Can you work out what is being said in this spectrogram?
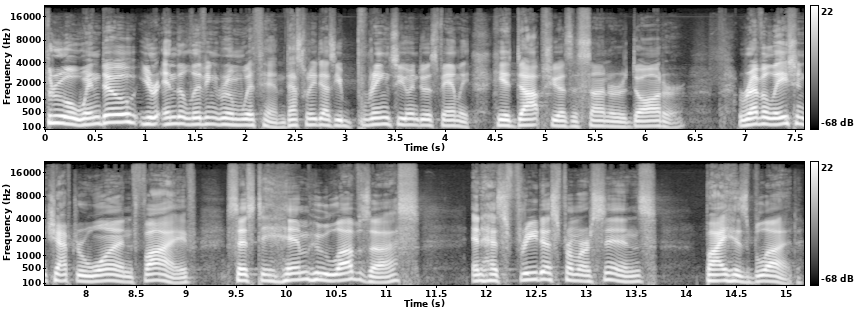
through a window, you're in the living room with him. That's what he does. He brings you into his family, he adopts you as a son or a daughter. Revelation chapter 1 5 says, To him who loves us and has freed us from our sins by his blood.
